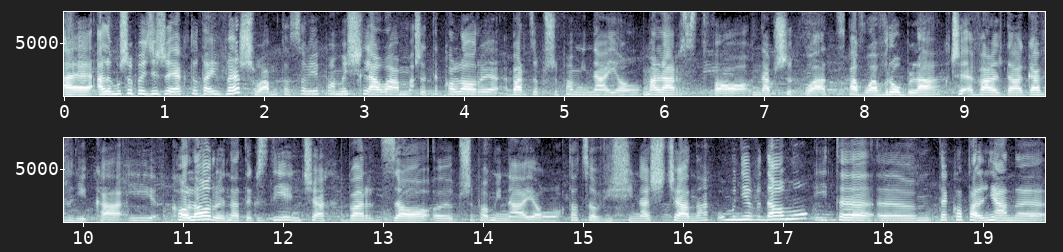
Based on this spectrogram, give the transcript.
e, ale muszę powiedzieć, że jak tutaj weszłam, to sobie pomyślałam, że te kolory bardzo przypominają malarstwo na przykład Pawła Wróbla czy Ewalda Gawlika. I kolory na tych zdjęciach bardzo e, przypominają to, co wisi na ścianach u mnie w domu. I te, te kopalniane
